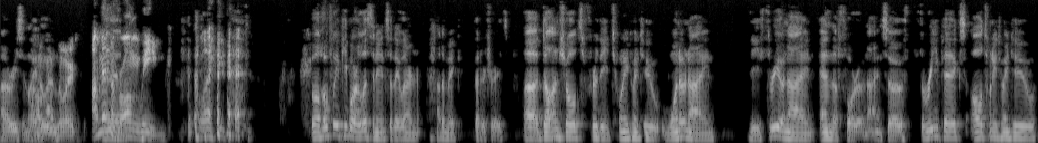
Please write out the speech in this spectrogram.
uh, recently. Oh my lord, I'm in And the then- wrong league. Like, Well, hopefully people are listening so they learn how to make better trades. Uh, Dalton Schultz for the 2022 109, the 309, and the 409. So three picks, all 2022,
